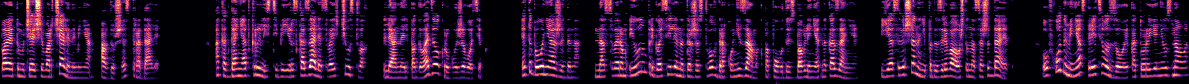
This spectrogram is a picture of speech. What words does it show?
Поэтому чаще ворчали на меня, а в душе страдали. А когда они открылись тебе и рассказали о своих чувствах, Леонель погладила круглый животик. Это было неожиданно. Нас с Вером и Уиллом пригласили на торжество в Драконий замок по поводу избавления от наказания. Я совершенно не подозревала, что нас ожидает. У входа меня встретила Зоя, которую я не узнала.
